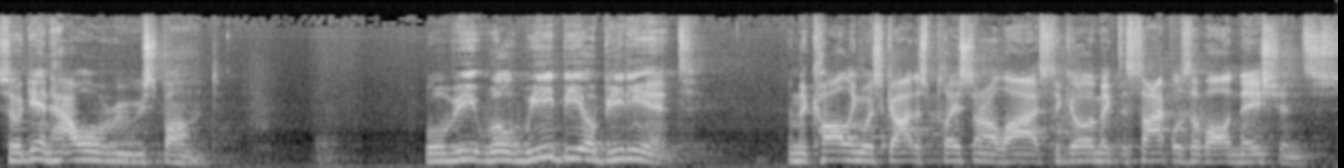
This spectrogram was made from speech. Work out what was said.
So, again, how will we respond? Will we, will we be obedient in the calling which God has placed on our lives to go and make disciples of all nations?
